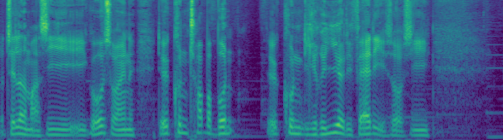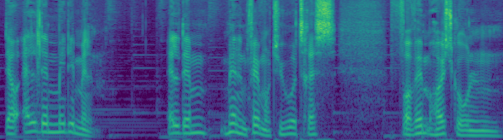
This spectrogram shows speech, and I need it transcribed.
og tillader mig at sige i gåsøjne, det er jo ikke kun top og bund, det er jo ikke kun de rige og de fattige, så at sige. Der er jo alle dem midt imellem. Alle dem mellem 25 og 60, for hvem højskolen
